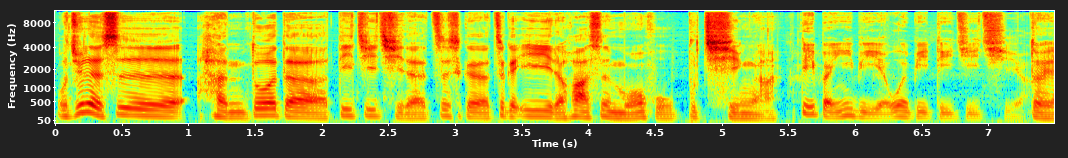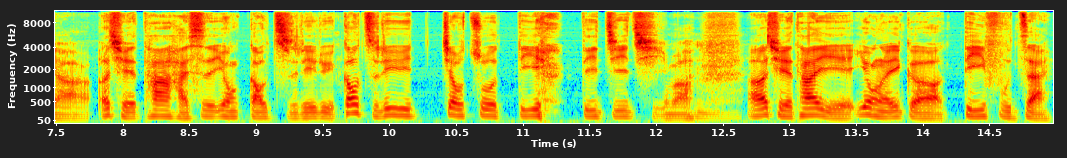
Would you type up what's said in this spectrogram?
我觉得是很多的低基期的这个这个意义的话是模糊不清啊。低本一比也未必低基期啊。对啊，而且它还是用高值利率，高值利率叫做低 低基期嘛。而且它也用了一个低负债。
